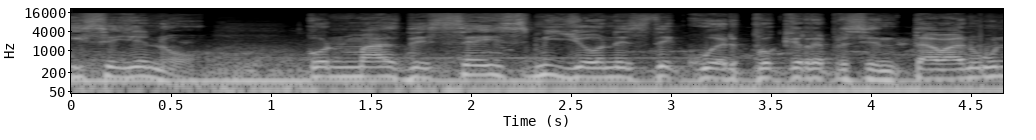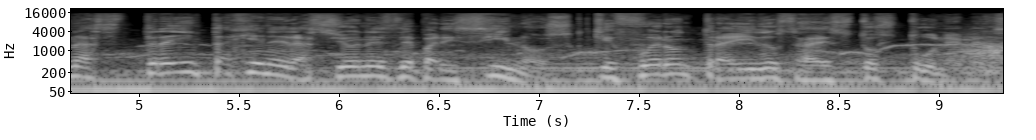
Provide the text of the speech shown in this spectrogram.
y se llenó con más de 6 millones de cuerpos que representaban unas 30 generaciones de parisinos que fueron traídos a estos túneles.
